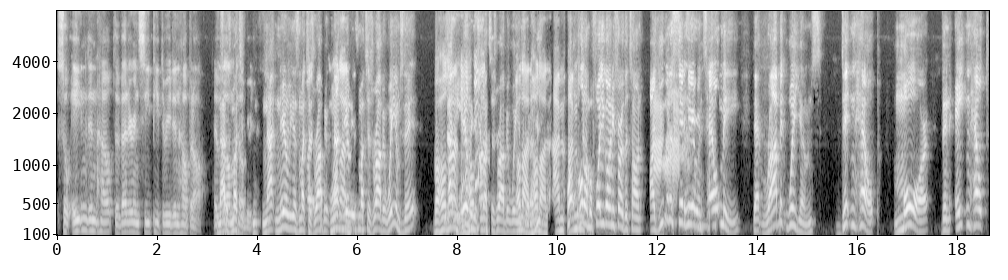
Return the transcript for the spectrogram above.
So Ayton didn't help. The veteran CP3 didn't help at all. It was not all as much, Bridges. not nearly as much as Robert, not on. nearly as much as Robert Williams did. But hold on, nearly hold as on, much as Robert Williams. hold on, hold on. I'm, Hold, I'm hold on, before you go any further, Tone, are you going to sit here and tell me that Robert Williams didn't help more than Ayton helped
